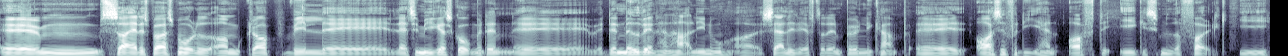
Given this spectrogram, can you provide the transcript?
Øhm, så er det spørgsmålet, om Klopp vil øh, lade Timikas gå med den, øh, den medvind, han har lige nu, og særligt efter den Burnley-kamp. Øh, også fordi han ofte ikke smider folk i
